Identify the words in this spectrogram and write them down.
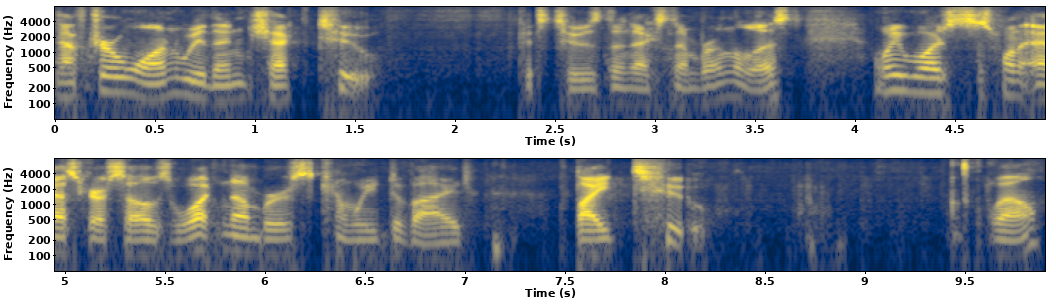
After 1, we then check 2, because 2 is the next number on the list. And we just want to ask ourselves, what numbers can we divide by 2? Well,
